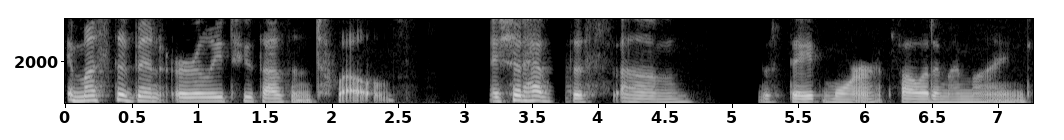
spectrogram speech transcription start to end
it must have been early 2012. I should have this um, this date more solid in my mind.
